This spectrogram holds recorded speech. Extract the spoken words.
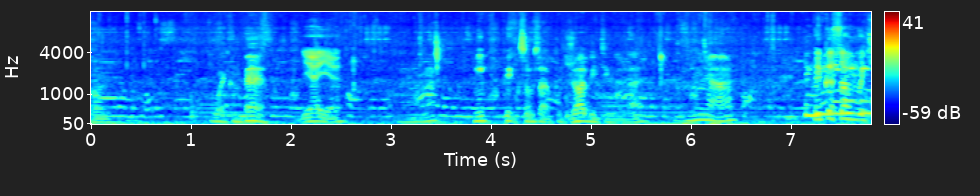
Um, What, compare? Yeah, yeah. Uh-huh. me pick some sort of Punjabi thing like that. Nah. Pick a song which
